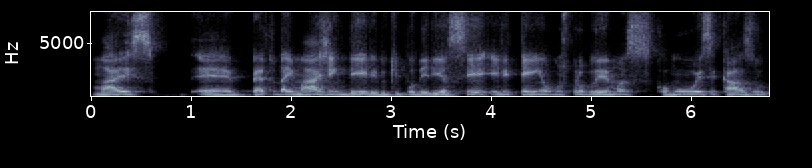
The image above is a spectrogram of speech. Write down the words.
Mas é, perto da imagem dele, do que poderia ser, ele tem alguns problemas, como esse caso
